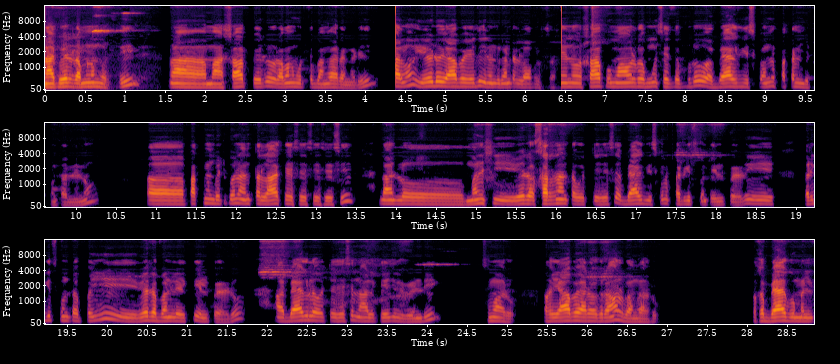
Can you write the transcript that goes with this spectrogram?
నా పేరు రమణమూర్తి. నా మా షాప్ పేరు రమణమూర్తి బంగారు అంగడి ఏడు యాభై ఐదు ఎనిమిది గంటల లోపల సార్. నేను షాప్ మామూలుగా మూసేటప్పుడు ఆ బ్యాగ్ తీసుకొని పక్కన పెట్టుకుంటాను నేను. పక్కన పెట్టుకొని అంతా లాక్ వేసేసేసేసి దాంట్లో మనిషి వేరే సరనంతా వచ్చేసేసి బ్యాగ్ తీసుకొని పరిగెత్తుకుంటూ వెళ్ళిపోయాడు. పరిగెత్తుకుంటూ పోయి వేరే బండ్లో ఎక్కి వెళ్ళిపోయాడు. ఆ బ్యాగ్లో వచ్చేసేసి నాలుగు కేజీలు వెండి సుమారు ఒక యాభై అరవై గ్రాములు బంగారు. ఒక బ్యాగు మళ్ళీ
